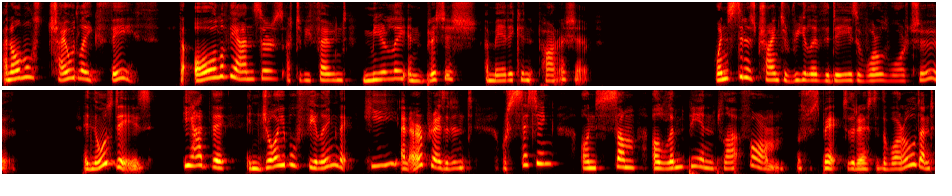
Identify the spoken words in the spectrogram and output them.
an almost childlike faith that all of the answers are to be found merely in British American partnership. Winston is trying to relive the days of World War II. In those days, he had the enjoyable feeling that he and our president were sitting on some Olympian platform with respect to the rest of the world and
